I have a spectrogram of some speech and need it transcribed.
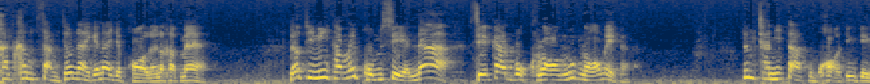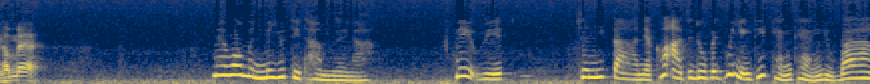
ขัดคำสั่งเจ้านายก็น่าจะพอแล้วนะครับ แม่ แล้วทีนี้ทำให้ผมเสียหน้า เสียการปกครองลูกน้องเองอะเรื่องชนิตาผมขอจริงๆครับแม่ แม่ว่ามันไม่ยุติธรรมเลยนะ นี่วิทย์ชนิตาเนี่ยเขาอาจจะดูเป็นผู้หญิงที่แข็งแข็งๆอยู่บ้าง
